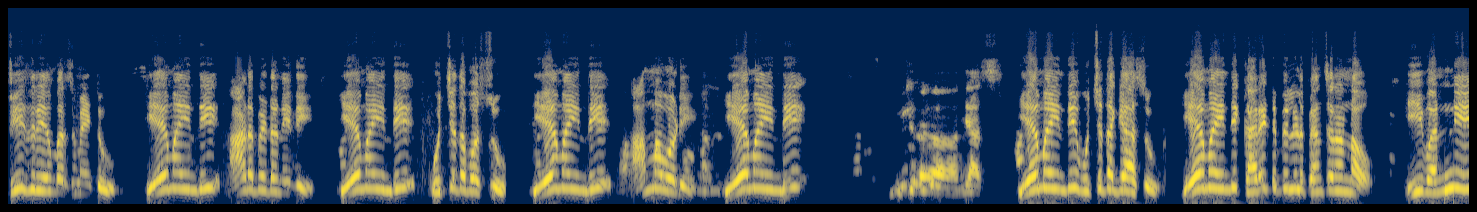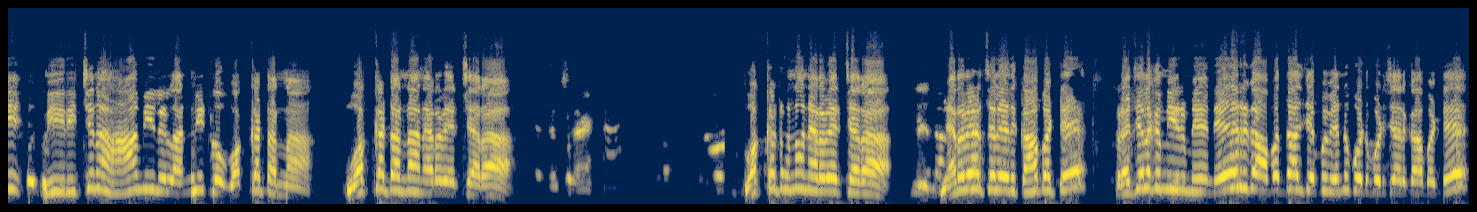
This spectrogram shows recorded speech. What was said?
ఫీజు రియంబర్స్మెంట్ ఏమైంది ఆడబిడ్డ నిధి? ఏమైంది ఉచిత బస్సు? ఏమైంది అమ్మ ఒడి? ఏమైంది గ్యాస్ ఏమైంది ఉచిత గ్యాసు? ఏమైంది కరెంటు బిల్లులు పెంచనన్నావు? ఇవన్నీ మీరిచ్చిన హామీలు అన్నిట్లో ఒక్కటన్నా ఒక్కటన్నా నెరవేర్చారా? ఒక్కటన్నా నెరవేర్చారా? నెరవేర్చలేదు కాబట్టే ప్రజలకు మీరు మే- నేరుగా అబద్ధాలు చెప్పి వెన్నుపోటు పొడిచారు కాబట్టే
